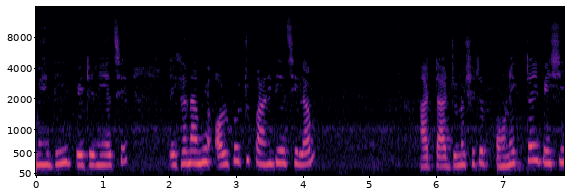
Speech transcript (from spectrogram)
মেহেদি বেটে নিয়েছি। এখানে আমি অল্প একটু পানি দিয়েছিলাম, আর তার জন্য সেটা অনেকটাই বেশি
